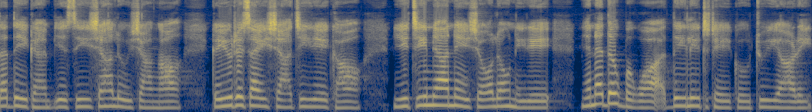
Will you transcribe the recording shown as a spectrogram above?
တက်တေကန်ပစ္စည်းရလို့ရငောင်းဂယုတစိုက်ရှာကြည့်တဲ့အခါမြေကြီးများနဲ့ရောလုံးနေတဲ့မျက်နှာတုပ်ဘဝအသေးလေးတစ်ထည်ကိုတွေ့ရတယ်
